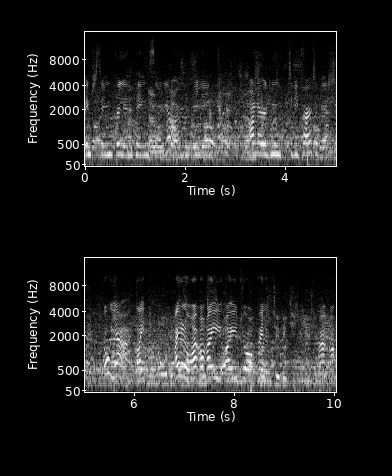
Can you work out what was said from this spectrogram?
interesting, brilliant things. So yeah, I'm really honoured to be part of it. Oh yeah, like I don't know, I I, I draw kind of uh,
